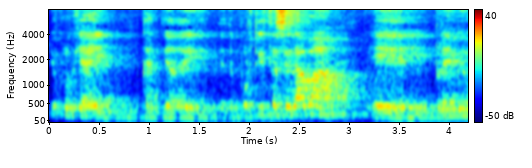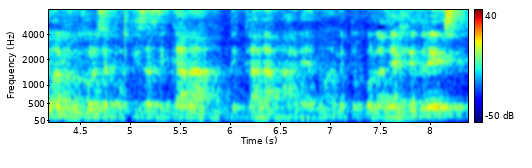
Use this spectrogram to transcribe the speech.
Yo creo que hay cantidad de, de, deportistas. Se daba el premio a los mejores deportistas de cada, de cada área. ¿no? A mí me tocó la de ajedrez,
